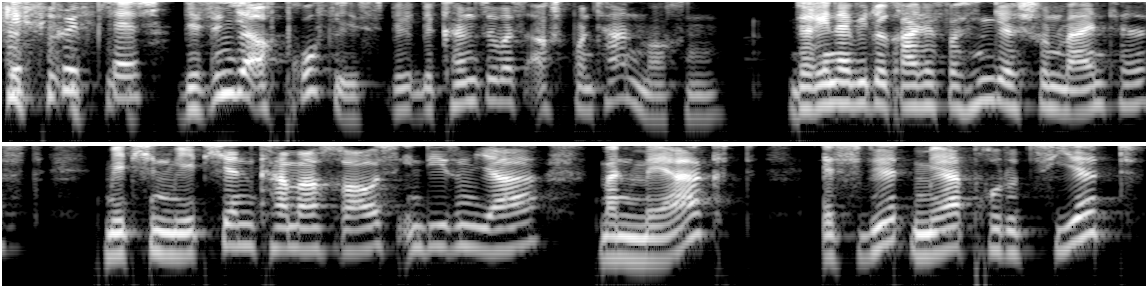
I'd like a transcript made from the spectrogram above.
gescriptet. Wir sind ja auch Profis. Wir, wir können sowas auch spontan machen. Verena, wie du gerade vorhin ja schon meintest, Mädchen, Mädchen kam auch raus in diesem Jahr. Man merkt, es wird mehr produziert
